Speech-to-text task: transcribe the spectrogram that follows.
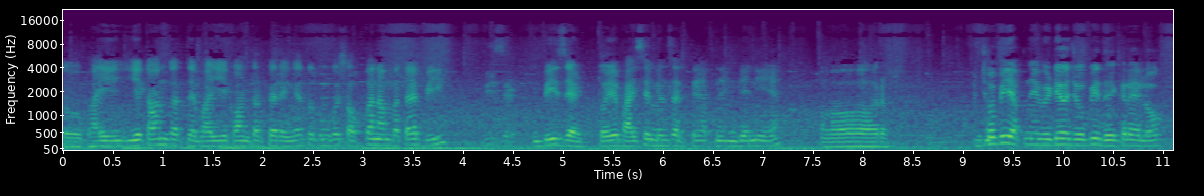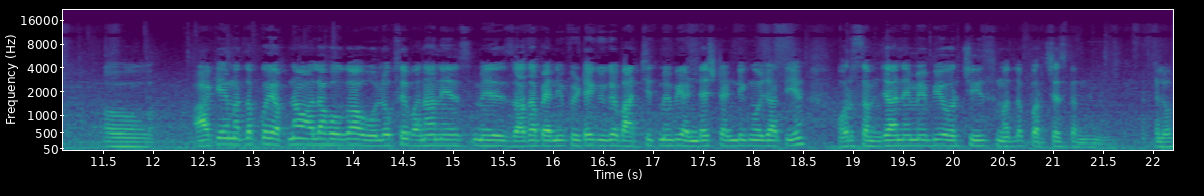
तो भाई ये काम करते हैं भाई ये काउंटर पे रहेंगे। तो तुमको शॉप का नाम बताया बी बी जेड तो ये भाई से मिल सकते हैं, अपने इंडियन ही है। और जो भी अपने वीडियो जो भी देख रहे हैं लोग आके मतलब कोई अपना वाला होगा, वो लोग से बनाने में ज़्यादा बेनिफिट है, क्योंकि बातचीत में भी अंडरस्टैंडिंग हो जाती है और समझाने में भी और चीज़ मतलब परचेस करने में हेलो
